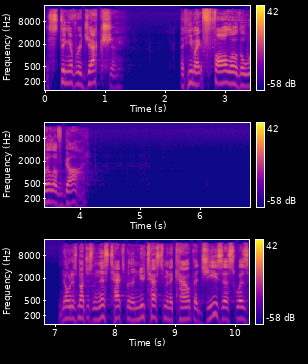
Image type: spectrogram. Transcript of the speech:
The sting of rejection, that he might follow the will of God. Notice not just in this text, but in the New Testament account that Jesus was,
